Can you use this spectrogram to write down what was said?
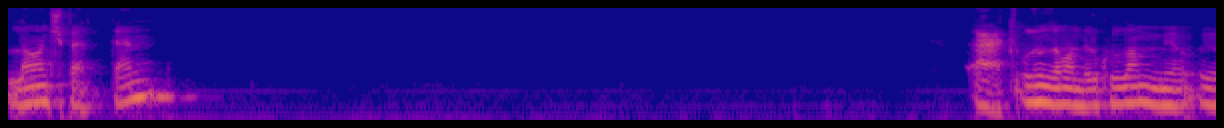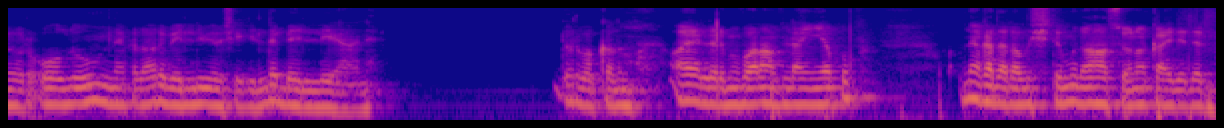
Launchpad'den Evet, uzun zamandır kullanmıyor olduğum ne kadar belli bir şekilde belli yani. Dur bakalım ayarlarımı falan filan yapıp ne kadar alıştığımı daha sonra kaydederim.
